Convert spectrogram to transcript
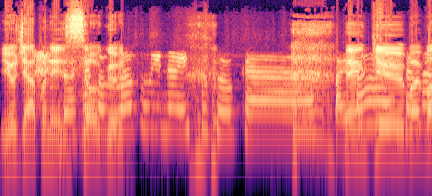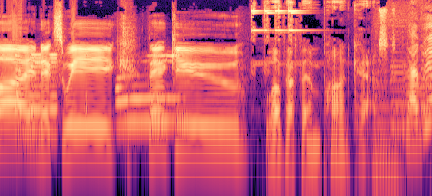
Your Japanese is So have a good. lovely night, Fukuoka. Bye Thank you. Bye bye. Next week. Thank you. Love FM Podcast. ラブ f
